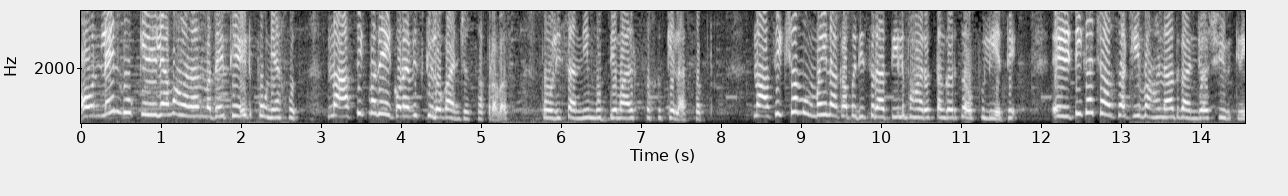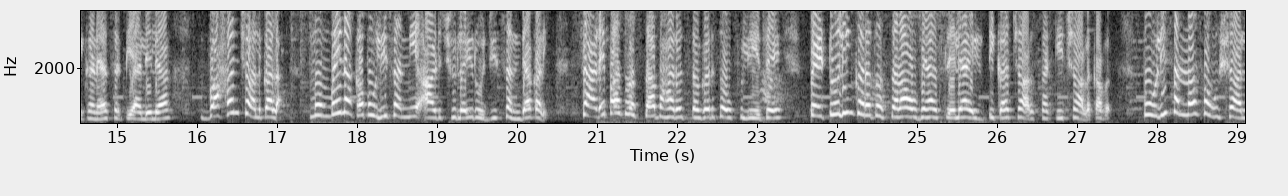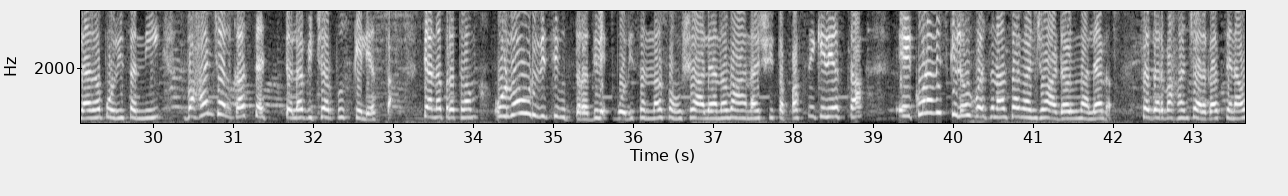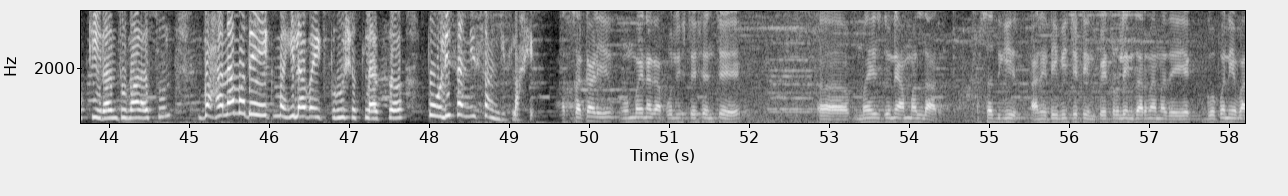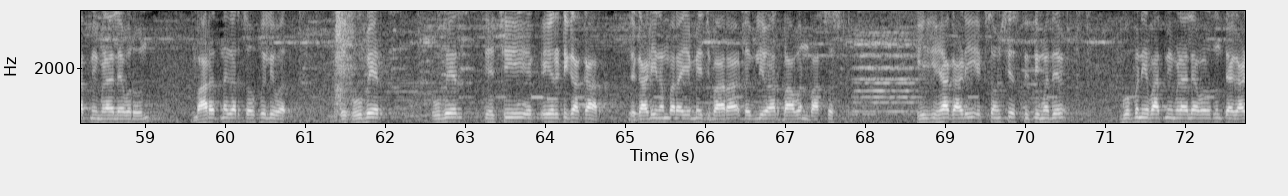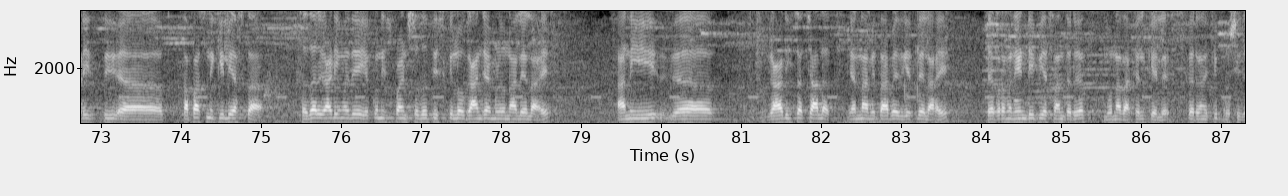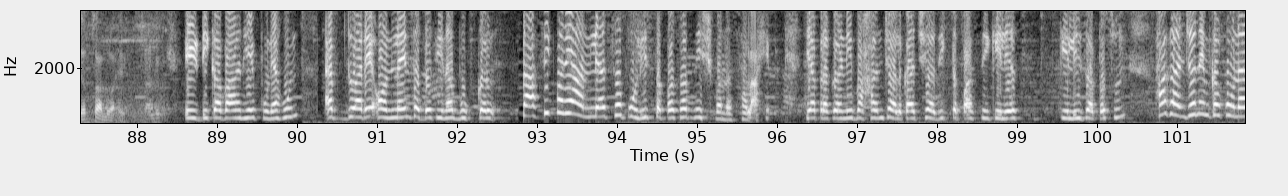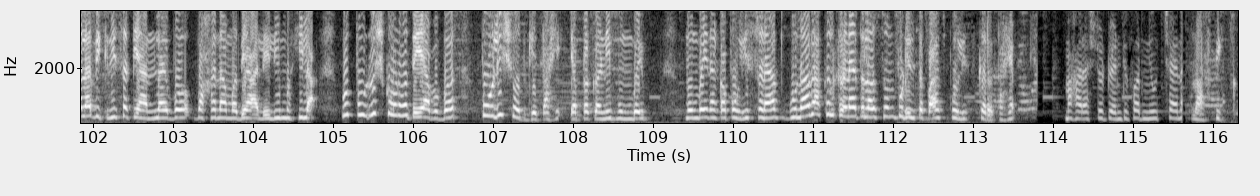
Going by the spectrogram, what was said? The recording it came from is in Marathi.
ऑनलाईन बुक केलेल्या वाहनांमध्ये थेट पुण्याहून नाशिकमध्ये एकोणावीस किलो गांजाचा प्रवास. पोलिसांनी मुद्देमाल सह केला जप्त. नाशिकच्या मुंबई नाका परिसरातील भारतनगर चौफुली येथे एर्टिका चारचाकी वाहनात गांजाची विक्री करण्यासाठी आलेल्या वाहन चालकाला मुंबई नाका पोलिसांनी आठ जुलै रोजी संध्याकाळी साडेपाच वाजता भारतनगर चौफुली येथे पेट्रोलिंग करत असताना उभ्या असलेल्या एर्टिका चारचाकी चालकावर पोलिसांना संशय आल्यानं पोलिसांनी वाहन चालकास त्याला विचारपूस केली असता. त्यानं प्रथम उडवा उडवीची उत्तरं दिले. पोलिसांना संशय आल्यानं वाहनाची तपासणी केली असता एकोणावीस किलो वजनाचा गांजा आढळून आल्यानं सदर वाहन चालकाचे नाव किरण धुमाळ असून वाहनामध्ये एक महिला व एक पुरुष असल्याचं पोलिसांनी सांगितलं आहे. आज सकाळी मुंबई नगर पोलीस स्टेशनचे महेश दुने अंमलदार सदगीर आणि डी बीची टीम पेट्रोलिंग दरम्यानमध्ये एक गोपनीय बातमी मिळाल्यावरून भारतनगर चौफुलीवर एक उबेर उबेर ह्याची एक एअरटिका कार जे गाडी नंबर आहे एम एच बारा डब्ल्यू आर बावन्न बासष्ट. ही जी- ह्या गाडी एक संशय स्थितीमध्ये गोपनीय बातमी मिळाल्यावरून त्या गाडीची तपासणी केली असता सदर गाडीमध्ये एकोणीस पॉईंट सदोतीस किलो गांजा मिळून आलेला आहे आणि गाडीचा चालक यांना आम्ही ताब्यात घेतलेला आहे. त्याप्रमाणे एन डी पी एस अंतर्गत गुन्हा दाखल केले करण्याची प्रोसिजर चालू आहे. एर्टिका वाहन हे पुण्याहून ॲपद्वारे ऑनलाईन पद्धतीनं बुक करून नाशिकमध्ये आणल्याचं पोलीस तपासात निष्पन्न झालं आहे. या प्रकरणी वाहन चालकाची अधिक तपासणी केली अस- केली जात असून हा गांजा नेमका कोणाला विक्रीसाठी आणलाय व वाहनामध्ये आलेली महिला व पुरुष कोण होते याबाबत पोलीस शोध घेत आहे. या प्रकरणी मुंबई मुंबई नाका पोलीस ठाण्यात गुन्हा दाखल करण्यात आला असून पुढील तपास पोलीस करत आहे. Maharashtra twenty four news channel Nashik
